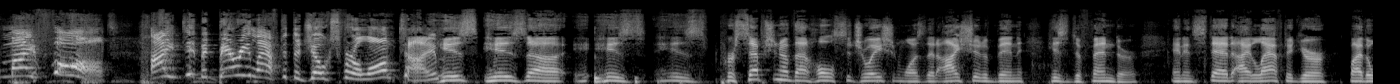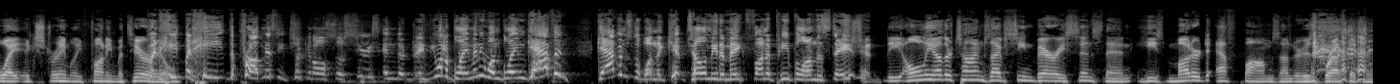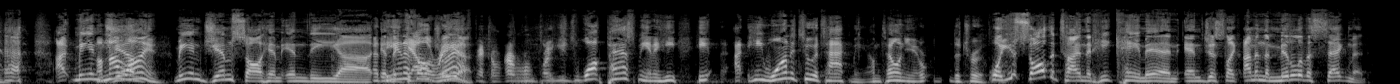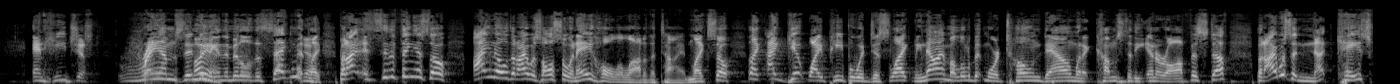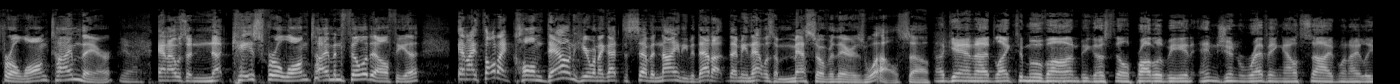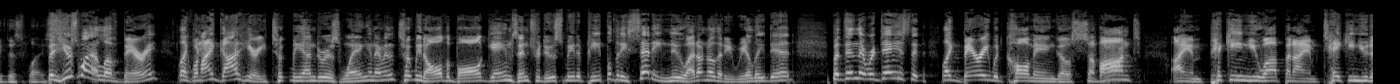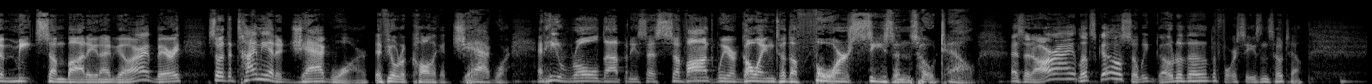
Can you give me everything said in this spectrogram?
I did, but Barry laughed at the jokes for a long time. His his uh, his his perception of that whole situation was that I should have been his defender, and instead I laughed at your, by the way, extremely funny material. But he, but he, the problem is he took it all so serious. And the, if you want to blame anyone, blame Gavin. Gavin's the one that kept telling me to make fun of people on the station. the only other times I've seen Barry since then, he's muttered f bombs under his breath at me. I, me and I'm Jim, not lying. Me and Jim saw him in the uh, At in the, the, NFL Galleria. he just walked past me and he he he wanted to attack me. I'm telling you the truth. Well, you saw the time that he came in and just like I'm in the middle of a segment and he just rams into Oh, me in the middle of the segment. Yeah. Like, but I see the thing is though, I know that I was also an a hole a lot of the time. Like, so like I get why people would dislike me. Now I'm a little bit more toned down when it comes to the inner office stuff. But I was a nutcase for a long time there, Yeah. and I was a nutcase for a long time in Philadelphia. And I thought I calmed down here when I got to 790, but that I mean that was a mess over there as well. So Again, I'd like to move on because there'll probably be an engine revving outside when I leave this place. But here's why I love Barry. Like when I got here, he took me under his wing and everything. Took me to all the ball games, introduced me to people that he said he knew. I don't know that he really did. But then there were days that like Barry would call me and go, "Savant, I am picking you up and I am taking you to meet somebody." And I'd go, "All right, Barry." So at the time he had a Jaguar, if you'll recall, like a Jaguar. And he rolled up and he says, "Savant, we are going to the Four Seasons Hotel." I said, "All right, let's go." So we go to the the Four Seasons Hotel.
